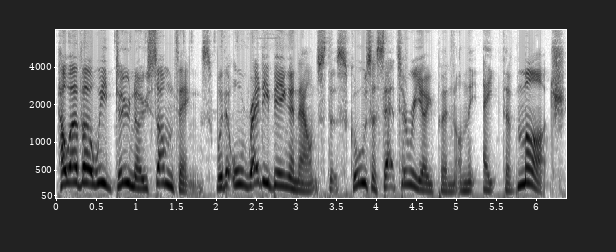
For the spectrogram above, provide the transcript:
However, we do know some things, with it already being announced that schools are set to reopen on the 8th of March,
